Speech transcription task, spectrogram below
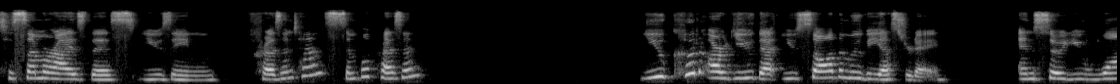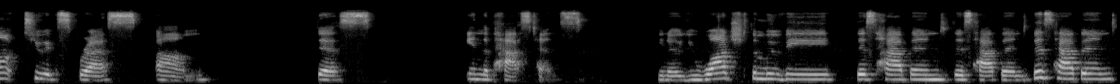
to summarize this using present tense, simple present. You could argue that you saw the movie yesterday, and so you want to express um, this in the past tense. You know, you watched the movie, this happened, this happened, this happened,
